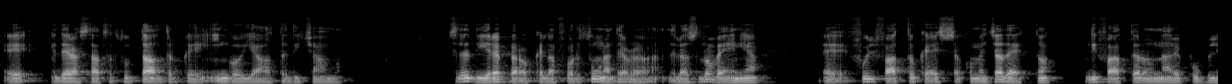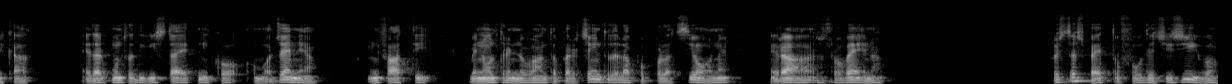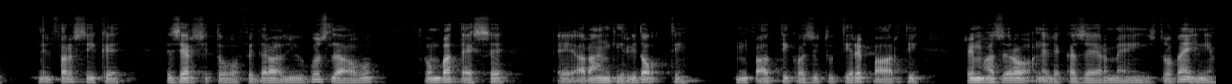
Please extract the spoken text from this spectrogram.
ed era stata tutt'altro che ingoiata, diciamo. C'è da dire però che la fortuna della, della Slovenia eh, fu il fatto che essa, come già detto, di fatto era una repubblica e dal punto di vista etnico omogenea. Infatti, ben oltre il 90% della popolazione era slovena. Questo aspetto fu decisivo nel far sì che l'esercito federale jugoslavo combattesse eh, a ranghi ridotti. Infatti quasi tutti i reparti rimasero nelle caserme in Slovenia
